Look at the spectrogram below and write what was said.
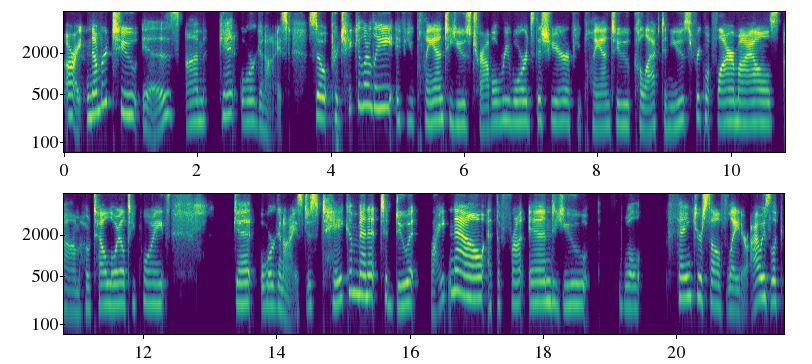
All right number two is um, get organized. So particularly if you plan to use travel rewards this year if you plan to collect and use frequent flyer miles um, hotel loyalty points get organized. Just take a minute to do it right now. At the front end you will thank yourself later. I always look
